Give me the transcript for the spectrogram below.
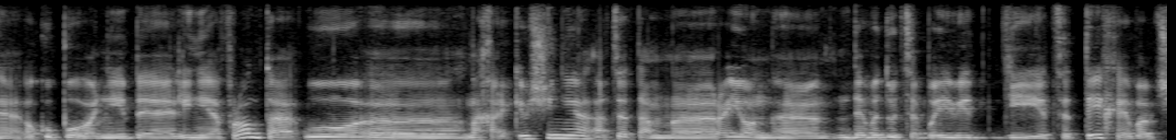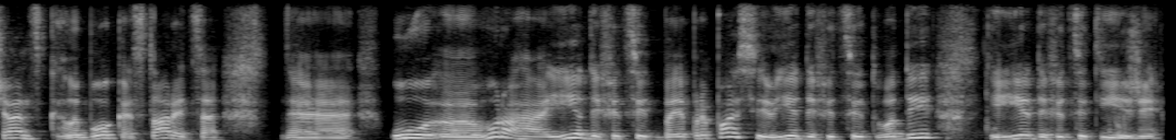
е, окупованій, де лінія фронту у е, на Харківщині, а це там е, район, е, де ведуться бойові дії. Це Тихе, Вовчанськ, Глибоке, Стариця. Е, у е, ворога є дефіцит боєприпасів, є дефіцит води і є дефіцит їжі.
